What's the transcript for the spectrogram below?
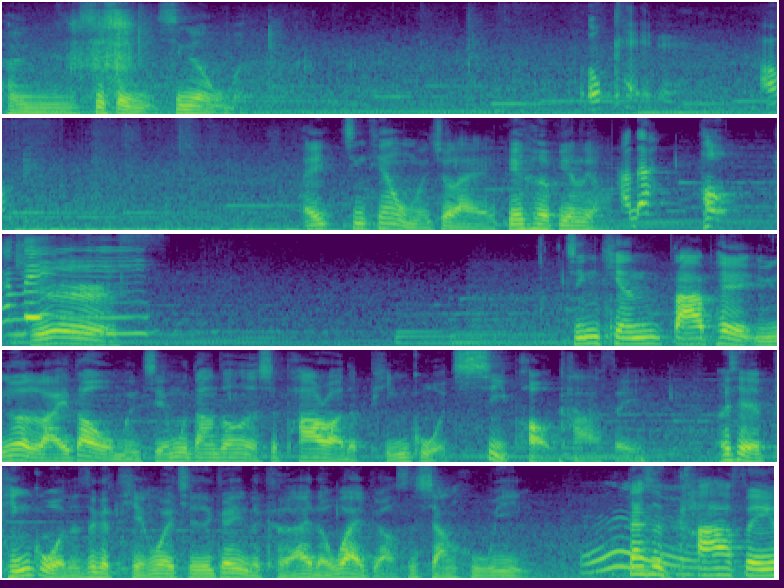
很谢谢你信任我们。OK，好。哎，今天我们就来边喝边聊。好的。好，干杯。Cheers。今天搭配云儿来到我们节目当中的是 Para 的苹果气泡咖啡，而且苹果的这个甜味其实跟你的可爱的外表是相呼应。但是咖啡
